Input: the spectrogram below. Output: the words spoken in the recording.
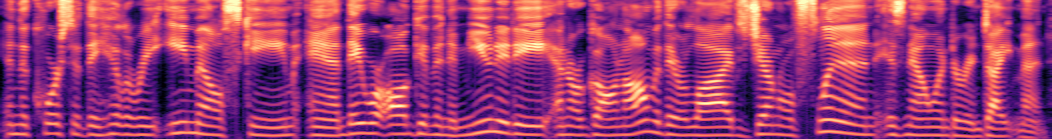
in the course of the Hillary email scheme, and they were all given immunity and are gone on with their lives. General Flynn is now under indictment.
